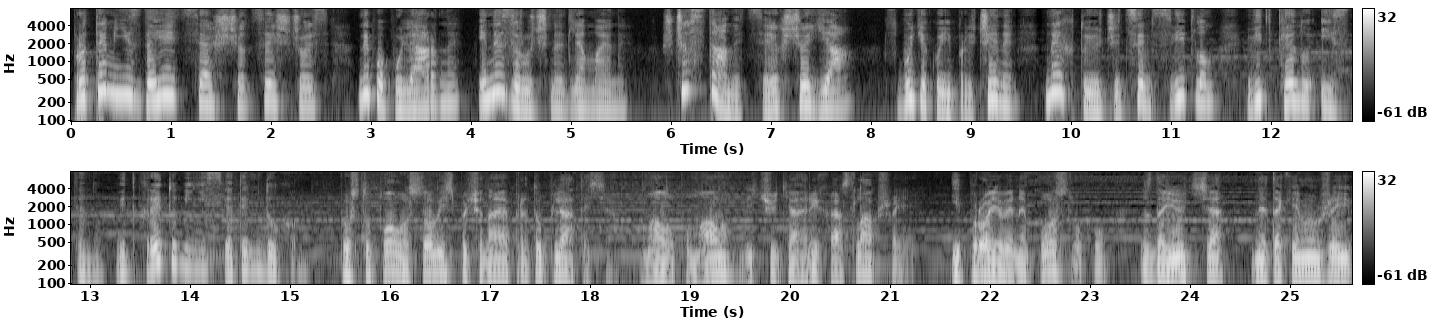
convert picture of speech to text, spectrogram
Проте мені здається, що це щось непопулярне і незручне для мене. Що станеться, якщо я з будь-якої причини, нехтуючи цим світлом, відкину істину, відкриту мені Святим Духом. Поступово совість починає притуплятися, мало помалу відчуття гріха слабшає, і прояви непослуху здаються не такими вже й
